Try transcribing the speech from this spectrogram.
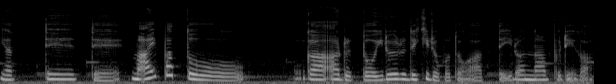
やってて、まあ、iPad があるといろいろできることがあっていろんなアプリが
